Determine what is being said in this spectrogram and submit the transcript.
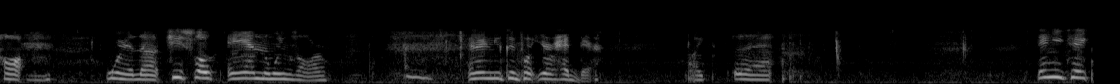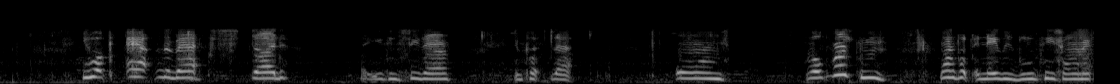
top where the cheese slope and the wings are. And then you can put your head there. Like that. Then you take, you look at the back stud that you can see there and put that orange, well first you want to put the navy blue piece on it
